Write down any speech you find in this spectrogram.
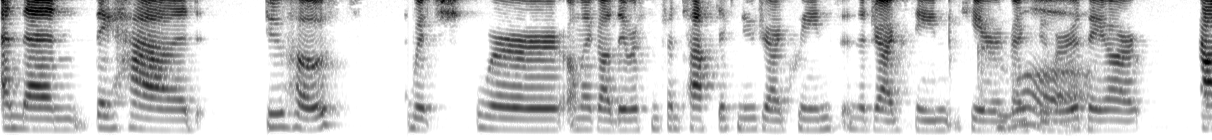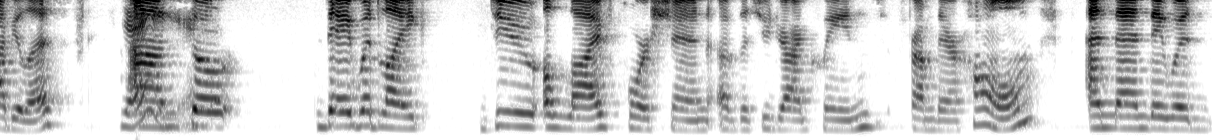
And then they had two hosts, which were, oh my God, they were some fantastic new drag queens in the drag scene here in Vancouver. They are fabulous. Yay. Um, so they would like do a live portion of the two drag queens from their home, and then they would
